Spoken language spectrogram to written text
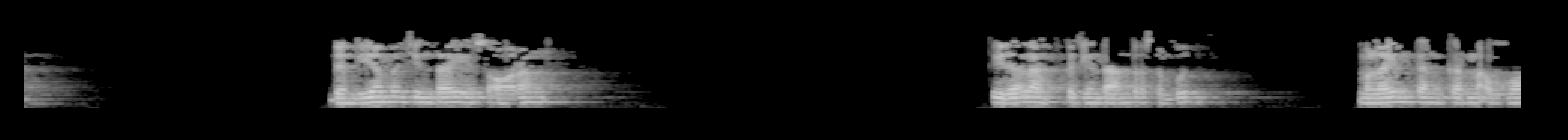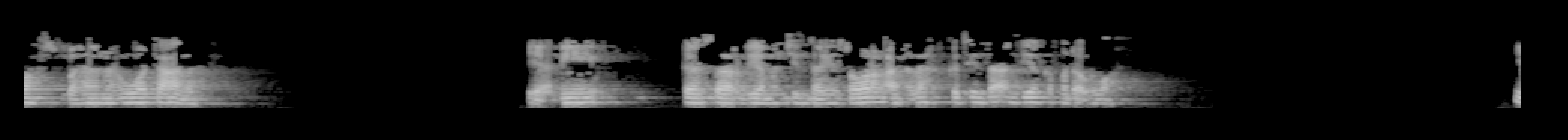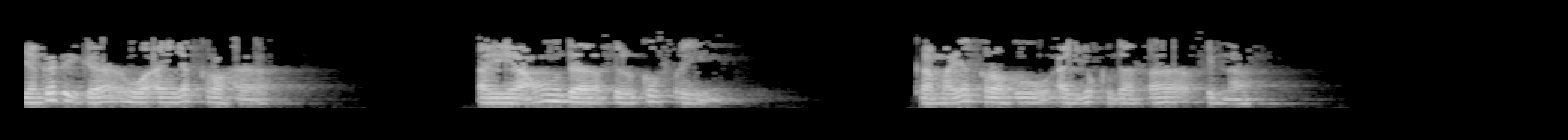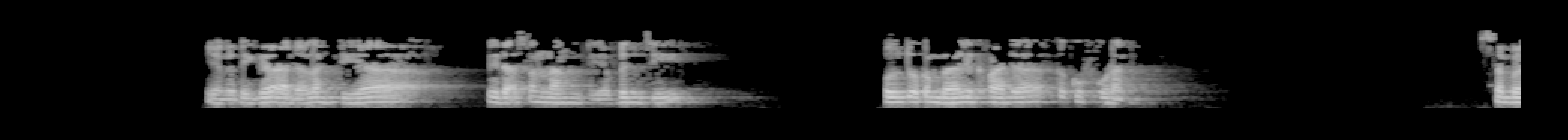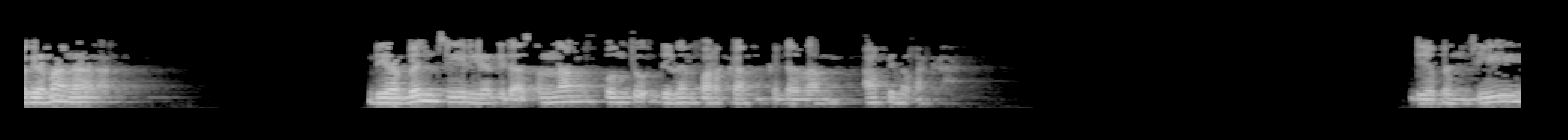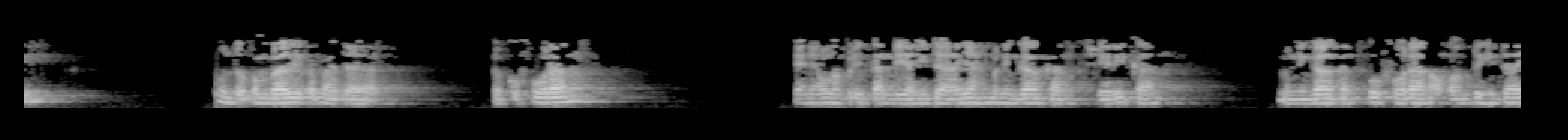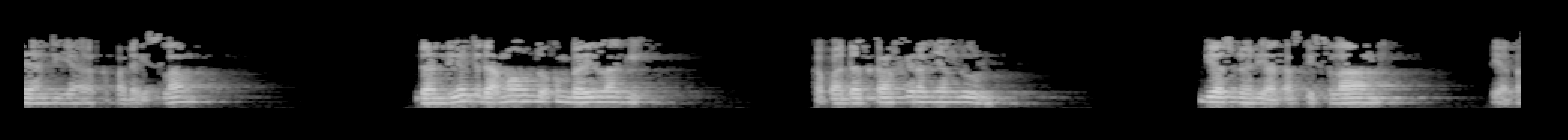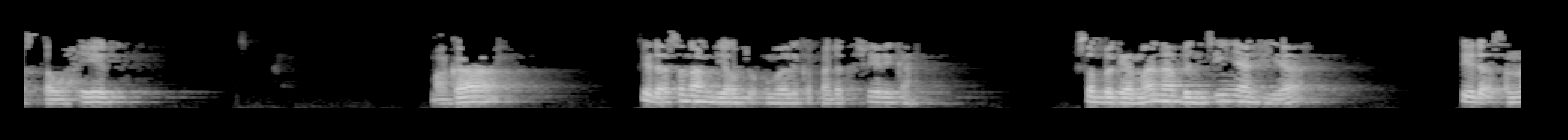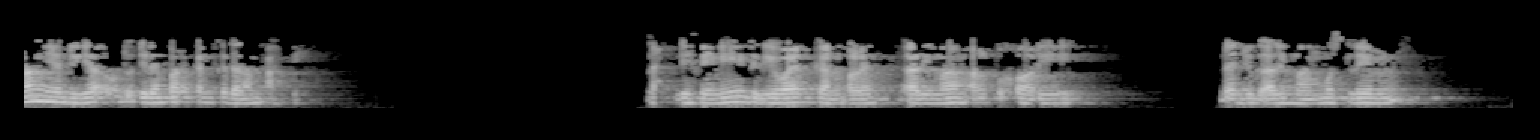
Dan dia mencintai seorang tidaklah kecintaan tersebut melainkan karena Allah Subhanahu wa taala. Yakni dasar dia mencintai seorang adalah kecintaan dia kepada Allah. Yang ketiga, wa ayyakraha ayyauda fil kufri kama yakrahu ayyukdafa finnar. Yang ketiga adalah dia tidak senang, dia benci untuk kembali kepada kekufuran. Sebagaimana dia benci, dia tidak senang untuk dilemparkan ke dalam api neraka. Dia benci untuk kembali kepada kekufuran yakni Allah berikan dia hidayah meninggalkan kesyirikan, meninggalkan kufuran, Allah beri hidayah dia kepada Islam dan dia tidak mau untuk kembali lagi kepada kafiran yang dulu. Dia sudah di atas Islam, di atas tauhid. Maka tidak senang dia untuk kembali kepada kesyirikan. Sebagaimana bencinya dia, tidak senangnya dia untuk dilemparkan ke dalam api. Nah, di sini diriwayatkan oleh Al-Imam Al-Bukhari dan juga Al-Imam Muslim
